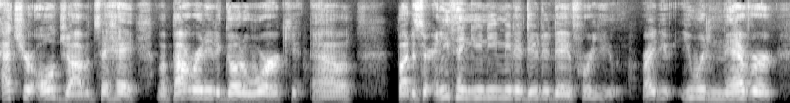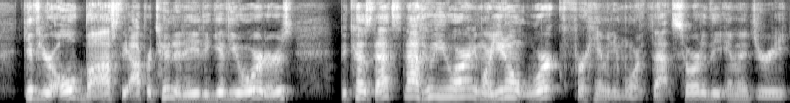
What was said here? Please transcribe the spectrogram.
at your old job and say, hey, I'm about ready to go to work, uh, but is there anything you need me to do today for you? Right? You, you would never give your old boss the opportunity to give you orders because that's not who you are anymore. You don't work for him anymore. That's sort of the imagery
